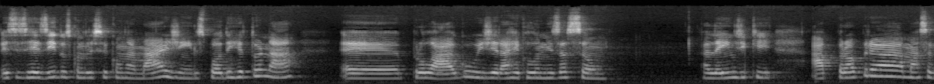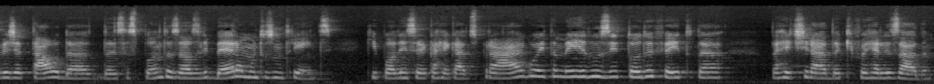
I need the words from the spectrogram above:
esses resíduos, quando eles ficam na margem, eles podem retornar é, para o lago e gerar recolonização. Além de que a própria massa vegetal da, dessas plantas, elas liberam muitos nutrientes, que podem ser carregados para a água e também reduzir todo o efeito da, da retirada que foi realizada.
